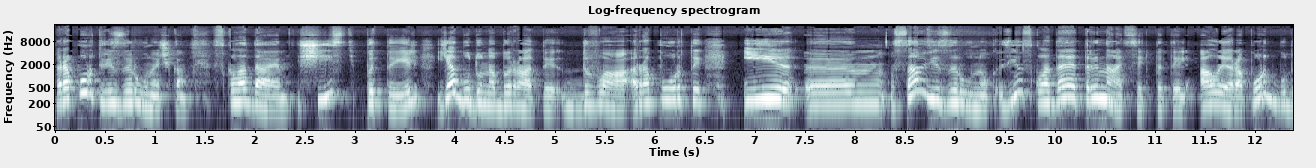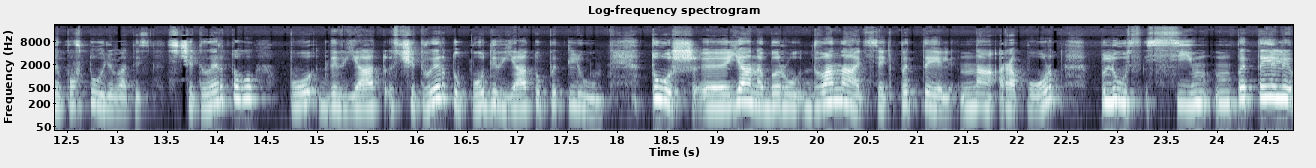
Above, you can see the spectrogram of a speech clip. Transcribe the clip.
Рапорт візеруночка складає 6 петель. Я буду набирати 2 рапорти. І е, сам візерунок він складає 13 петель, але рапорт буде повторюватись з 4 по 9, з 4 по 9 петлю. Тож е, я наберу 12 петель на рапорт, плюс 7 петель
